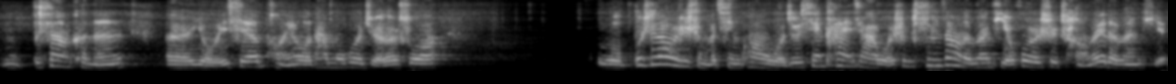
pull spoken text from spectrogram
嗯不像可能呃有一些朋友他们会觉得说。我不知道是什么情况，我就先看一下我是不是心脏的问题，或者是肠胃的问题。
